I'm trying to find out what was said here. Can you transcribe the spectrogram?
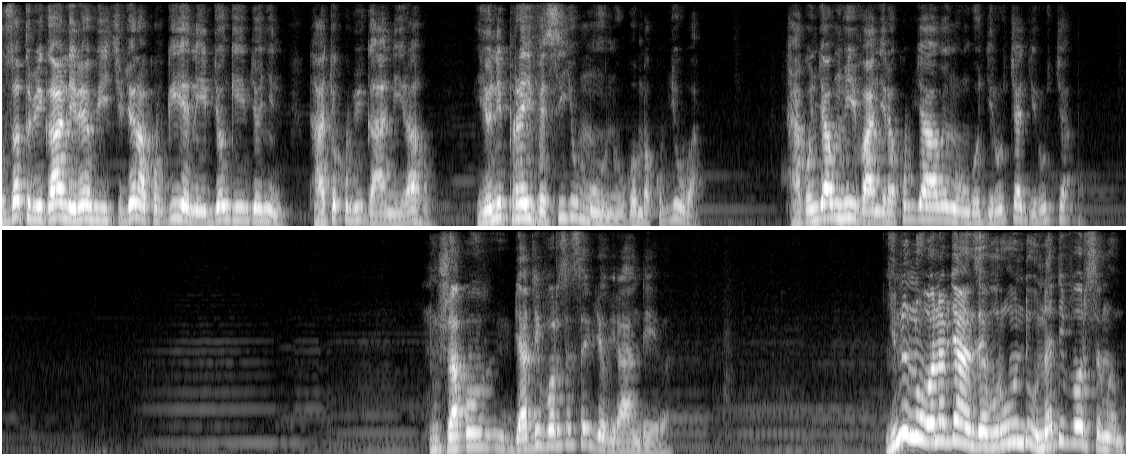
Uza tubiganireho iki? Ibyo nakubwiye ni ibyo ngibyo nyine. Ntacyo kubiganiraho. Iyo ni purayivesi y'umuntu ugomba kubyubaha ntabwo njya nkwivangira ku byawe ngo ngo gira utya gira utya. Ntushaka bya divorce se? Ibyo birandeba. Nyine nubona byanze burundu na divorce mwa-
